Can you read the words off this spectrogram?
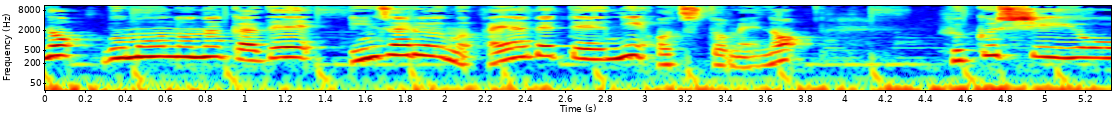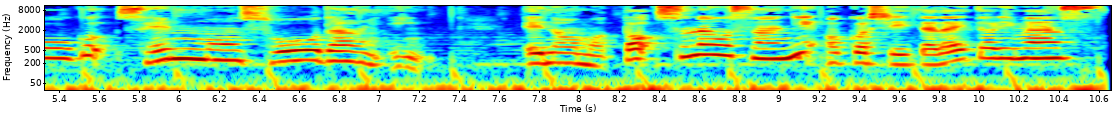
の部門の中でインザルーム綾部店にお勤めの福祉用具専門相談員榎本素直さんにお越しいただいております。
